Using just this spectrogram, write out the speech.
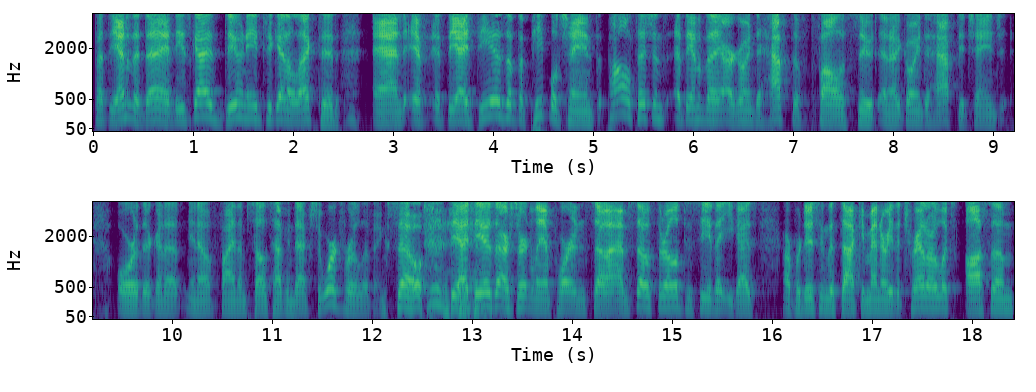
But at the end of the day, these guys do need to get elected. And if, if the ideas of the people change, the politicians at the end of the day are going to have to follow suit and are going to have to change, or they're going to, you know, find themselves having to actually work for a living. So the ideas are certainly important. So I'm so thrilled to see that you guys are producing this documentary. The trailer looks awesome.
